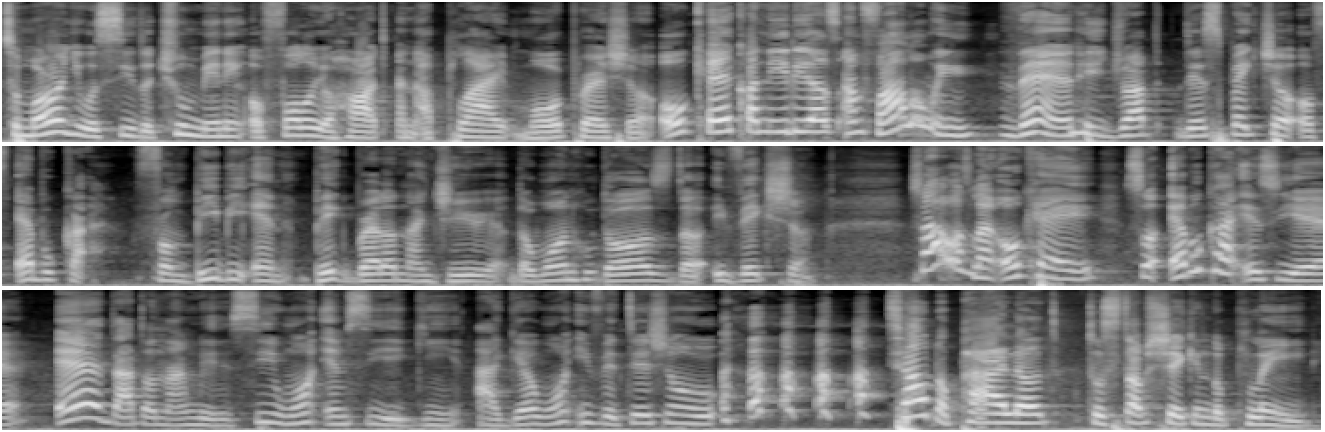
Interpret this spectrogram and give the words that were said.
Tomorrow you will see the true meaning of follow your heart and apply more pressure. Okay, Cornelius, I'm following. Then he dropped this picture of Ebuka from BBN, Big Brother Nigeria, the one who does the eviction. So I was like, okay, so Ebuka is here. Eh, that on see one MC again. I get one invitation. Tell the pilot to stop shaking the plane.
